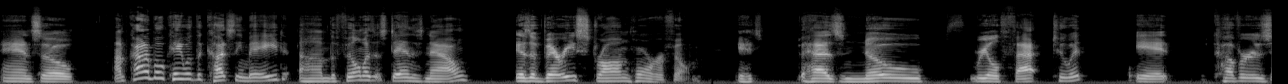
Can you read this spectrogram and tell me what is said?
And so I'm kind of okay with the cuts he made. Um, the film, as it stands now, is a very strong horror film. It has no real fat to it. It covers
